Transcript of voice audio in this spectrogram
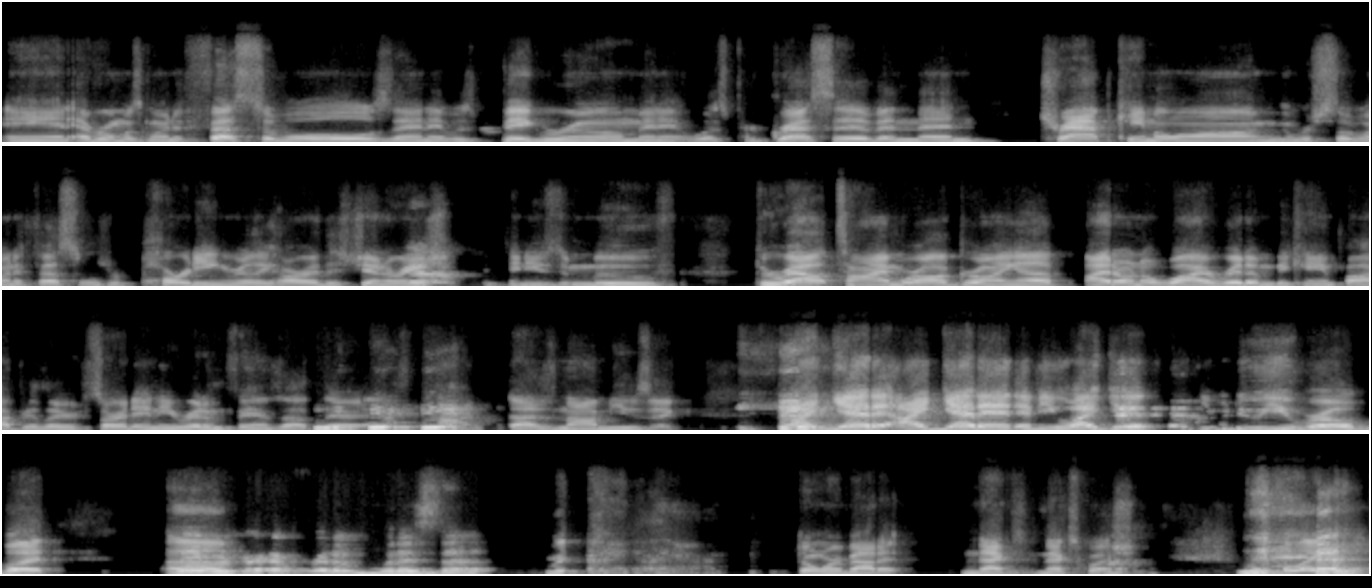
and everyone was going to festivals, and it was big room, and it was progressive, and then trap came along, and we're still going to festivals. We're partying really hard. This generation continues to move throughout time. We're all growing up. I don't know why riddim became popular. Sorry to any riddim fans out there. Not, that is not music. I get it. I get it. If you like it, you do you, bro. But I never um, heard of riddim. What is that? Don't worry about it. Next, next question. Like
